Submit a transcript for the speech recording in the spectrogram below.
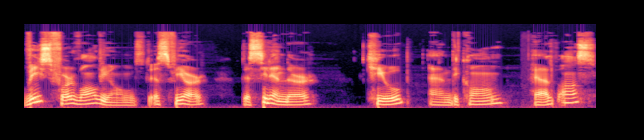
These four volumes, the sphere, the cylinder, cube, and the cone, help us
